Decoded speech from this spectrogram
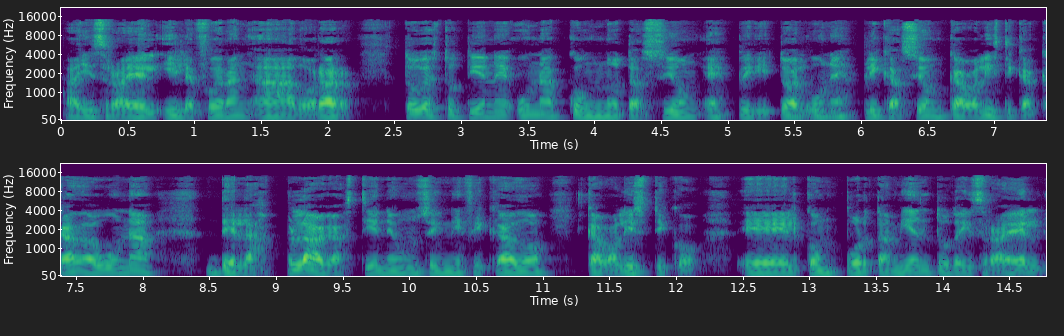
a Israel y le fueran a adorar. Todo esto tiene una connotación espiritual, una explicación cabalística. Cada una de las plagas tiene un significado cabalístico. El comportamiento de Israel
